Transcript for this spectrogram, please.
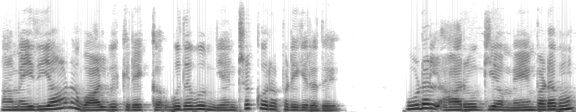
அமைதியான வாழ்வு கிடைக்க உதவும் என்று கூறப்படுகிறது. உடல் ஆரோக்கியம் மேம்படவும்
